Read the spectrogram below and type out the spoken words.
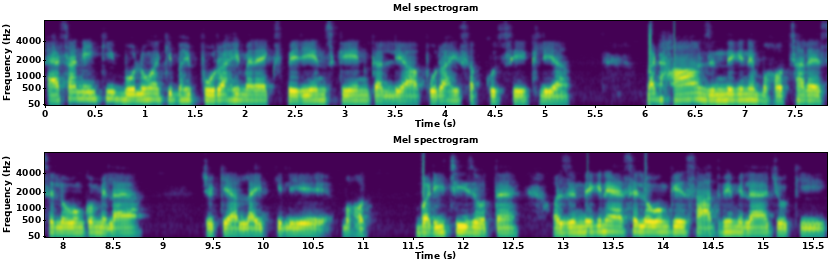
ऐसा नहीं कि बोलूँगा कि भाई पूरा ही मैंने एक्सपीरियंस गेन कर लिया, पूरा ही सब कुछ सीख लिया। बट हाँ, ज़िंदगी ने बहुत सारे ऐसे लोगों को मिलाया, जो कि यार लाइफ के लिए बहुत बड़ी चीज़ होता है और ज़िंदगी ने ऐसे लोगों के साथ भी मिलाया जो कि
